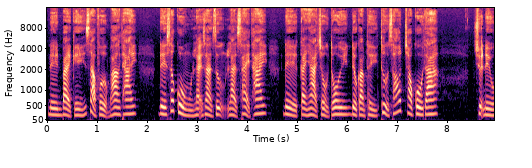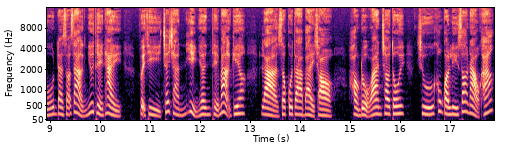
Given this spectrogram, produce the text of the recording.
Nên bài kế giả vờ mang thai. Để sau cùng lại giả dựng là sảy thai, Để cả nhà chồng tôi đều cảm thấy thử xót cho cô ta. Chuyện nếu đã rõ ràng như thế này, Vậy thì chắc chắn hỉ nhân thế mạng kia Là do cô ta bài trò, Hỏng đổ oan cho tôi, Chứ không có lý do nào khác.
